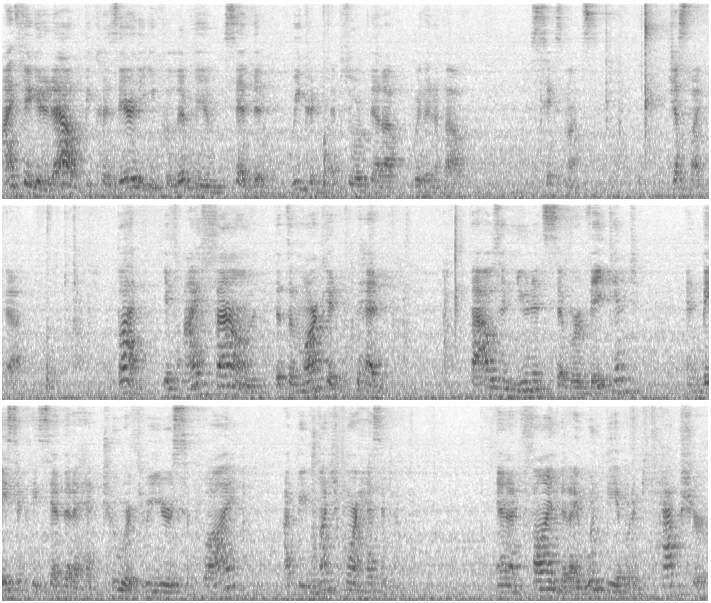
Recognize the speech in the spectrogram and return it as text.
I figured it out because there the equilibrium said that we could absorb that up within about six months, just like that. But if I found that the market had thousand units that were vacant and basically said that I had two or three years supply, I'd be much more hesitant. And I'd find that I wouldn't be able to capture,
